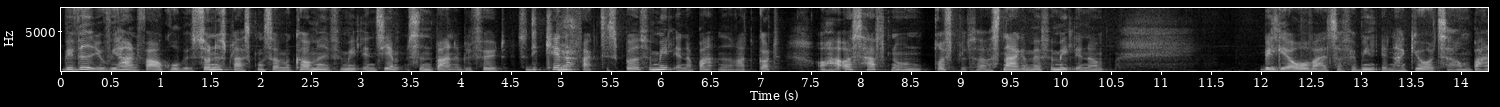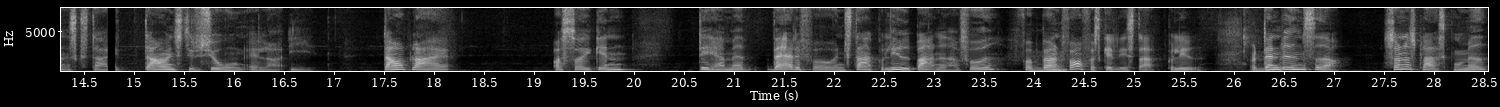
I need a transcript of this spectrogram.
vi ved jo, vi har en faggruppe, sundhedsplejersken, som er kommet i familiens hjem, siden barnet blev født. Så de kender ja. faktisk både familien og barnet ret godt, og har også haft nogle drøftelser og snakket med familien om, hvilke overvejelser familien har gjort sig, om barnet skal starte i daginstitution eller i dagpleje. Og så igen det her med, hvad er det for en start på livet, barnet har fået? For mm. børn får forskellige start på livet. Og mm. den viden sidder sundhedsplejersken med,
